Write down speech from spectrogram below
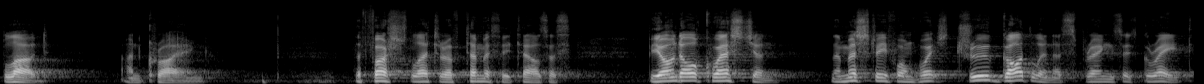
blood, and crying. The first letter of Timothy tells us beyond all question, the mystery from which true godliness springs is great.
